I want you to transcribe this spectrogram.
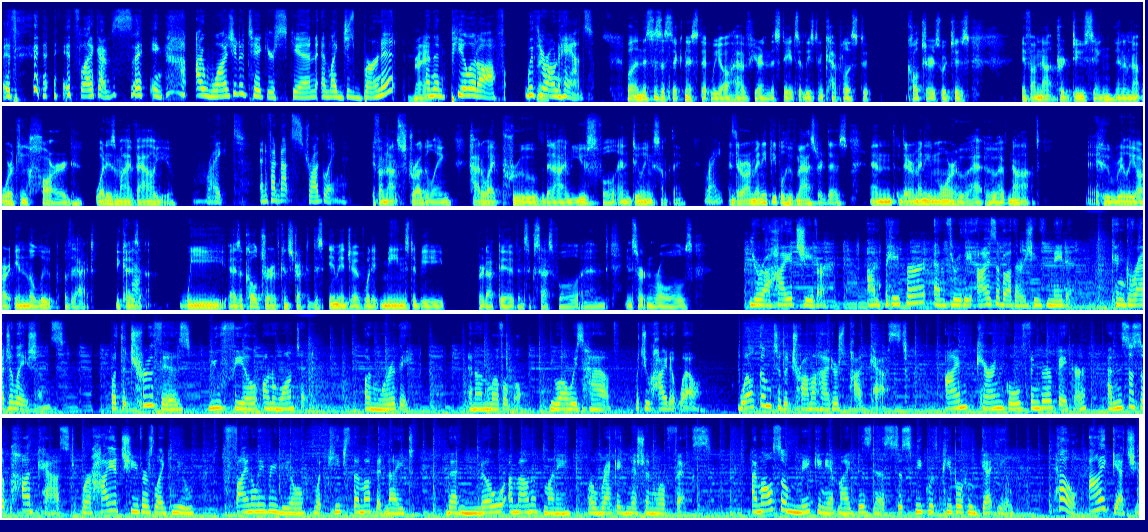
It's it's like I'm saying, I want you to take your skin and like just burn it Right. and then peel it off with your own hands. Well, and this is a sickness that we all have here in the States, at least in capitalist cultures, which is if I'm not producing and I'm not working hard, what is my value? Right. And if I'm not struggling, If I'm not struggling, how do I prove that I'm useful and doing something? Right. And there are many people who've mastered this, and there are many more who ha- who have not, who really are in the loop of that because Yeah. we, as a culture, have constructed this image of what it means to be productive and successful and in certain roles. You're a high achiever. On paper and through the eyes of others, you've made it. Congratulations. But the truth is, you feel unwanted, unworthy, and unlovable. You always have, but you hide it well. Welcome to the Trauma Hiders Podcast. I'm Karen Goldfinger Baker, and this is a podcast where high achievers like you finally reveal what keeps them up at night that no amount of money or recognition will fix. I'm also making it my business to speak with people who get you. Hell, I get you.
